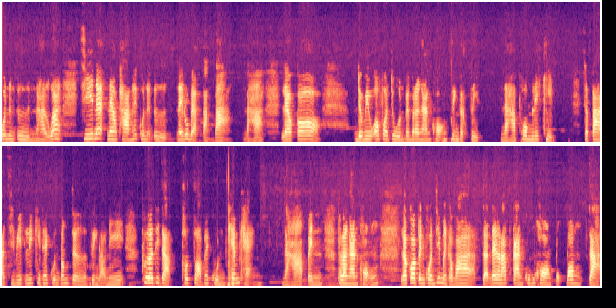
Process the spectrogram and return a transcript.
คนอื่นๆนะคะหรือว่าชี้แนะแนวทางให้คนอื่นๆ ในรูปแบบต่างๆนะคะแล้วก็ The Wheel of Fortune เป็นพลังงานของสิ่งศักดิ์สิทธิ์นะคะพรมลิขิตชะตาชีวิตลิขิตให้คุณต้องเจอสิ่งเหล่านี้ เพื่อที่จะทดสอบให้คุณเข้มแข็ง นะคะ เป็นพลังงานของ แล้วก็เป็นคนที่เหมือนกับว่าจะได้รับการคุ้มครองปกป้องจาก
